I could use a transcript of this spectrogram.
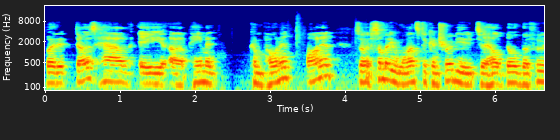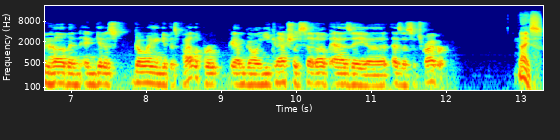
but it does have a, a payment component on it. So if somebody wants to contribute to help build the food hub and, and get us going and get this pilot program going, you can actually set up as a uh, as a subscriber. Nice.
